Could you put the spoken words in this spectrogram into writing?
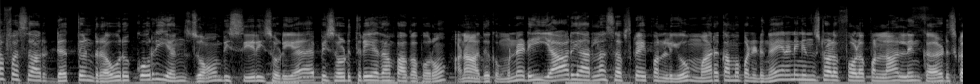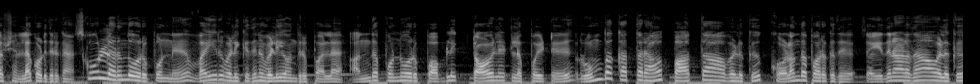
ஆஃப் அஸ் ஆர் டெத்ன்ற ஒரு கொரியன் ஜாம்பி சீரிஸோடைய எபிசோடு த்ரீயை தான் பார்க்க போகிறோம் ஆனால் அதுக்கு முன்னாடி யார் யாரெல்லாம் சப்ஸ்கிரைப் பண்ணலையோ மறக்காம பண்ணிடுங்க. ஏன்னா நீங்கள் இன்ஸ்டால ஃபாலோ பண்ணலாம். லிங்க் டிஸ்கிரிப்ஷனில் கொடுத்துருக்கேன். ஸ்கூல்ல இருந்து ஒரு பொண்ணு வயிறு வலிக்குதுன்னு வெளியே வந்திருப்பால அந்த பொண்ணு ஒரு பப்ளிக் டாய்லெட்டில் போயிட்டு ரொம்ப கத்தரா பார்த்தா அவளுக்கு குழந்தை பிறக்குது. ஸோ இதனால தான் அவளுக்கு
